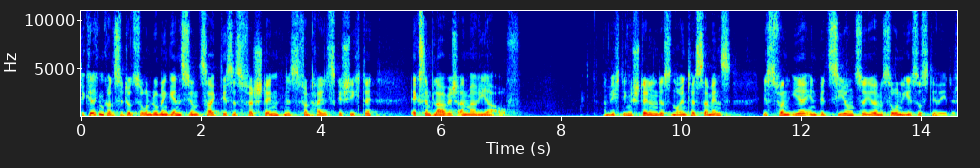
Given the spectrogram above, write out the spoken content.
Die Kirchenkonstitution Lumen Gentium zeigt dieses Verständnis von Heilsgeschichte exemplarisch an Maria auf. An wichtigen Stellen des Neuen Testaments ist von ihr in Beziehung zu ihrem Sohn Jesus die Rede.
